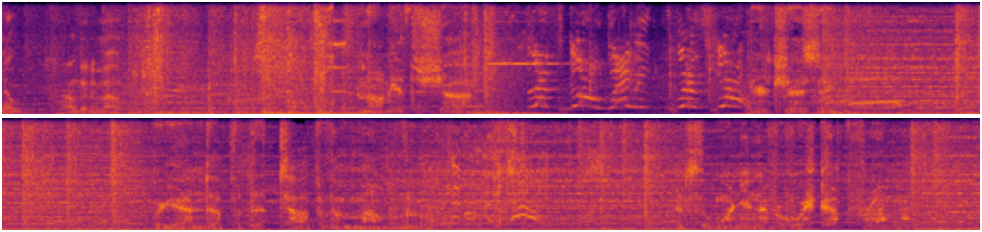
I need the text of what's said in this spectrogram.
Nope. I'll get him out. And I'll get the shot. Let's go, baby! Let's go! You're chasing. Where you end up at the top of the mountain. It's the one you never wake up from.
